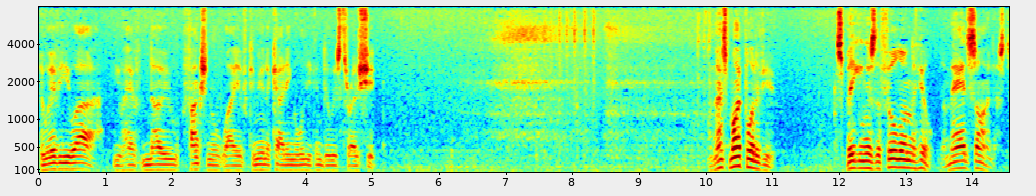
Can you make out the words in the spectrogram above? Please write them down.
whoever you are, you have no functional way of communicating. All you can do is throw shit. And that's my point of view. Speaking as the fool on the hill, the mad scientist,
